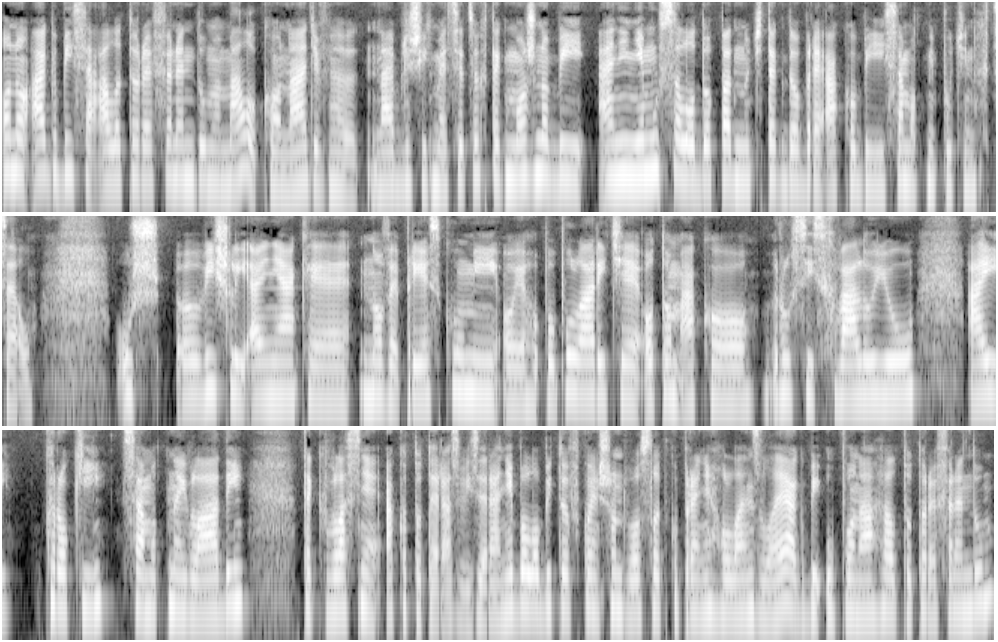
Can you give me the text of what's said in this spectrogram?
Ono, ak by sa ale to referendum malo konať v najbližších mesiacoch, tak možno by ani nemuselo dopadnúť tak dobre, ako by samotný Putin chcel. Už e, vyšli aj nejaké nové prieskumy o jeho popularite, o tom, ako Rusi schváľujú aj kroky samotnej vlády, tak vlastne ako to teraz vyzerá? Nebolo by to v konečnom dôsledku pre neho len zlé, ak by uponáhľal toto referendum?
